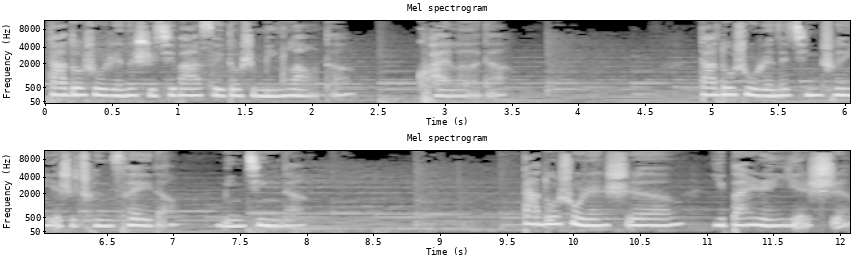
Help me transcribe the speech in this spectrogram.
大多数人的十七八岁都是明朗的、快乐的，大多数人的青春也是纯粹的、明净的，大多数人是一般人也是，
